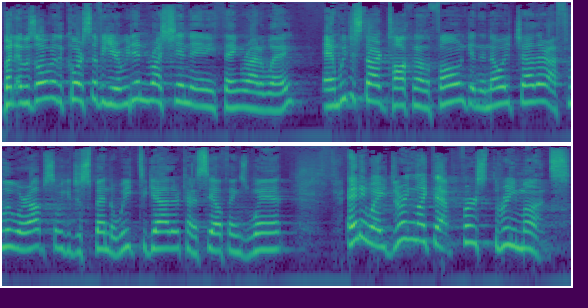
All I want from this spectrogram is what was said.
but it was over the course of a year. We didn't rush into anything right away, and we just started talking on the phone, getting to know each other. I flew her up so we could just spend a week together, kind of see how things went. Anyway, during like that first three months,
